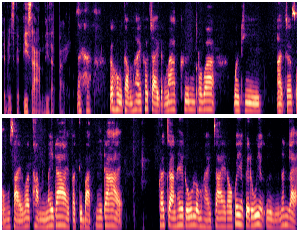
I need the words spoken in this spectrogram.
จะเป็น step ที่ 3 ที่ถัดไปนะคะก็คงทำให้เข้าใจกันมากขึ้น เพราะว่าบางทีอาจจะสงสัยว่าทำไม่ได้ปฏิบัติไม่ได้ พระอาจารย์ให้รู้ลมหายใจเราก็ยังไปรู้อย่างอื่นอยู่นั่นแหละ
